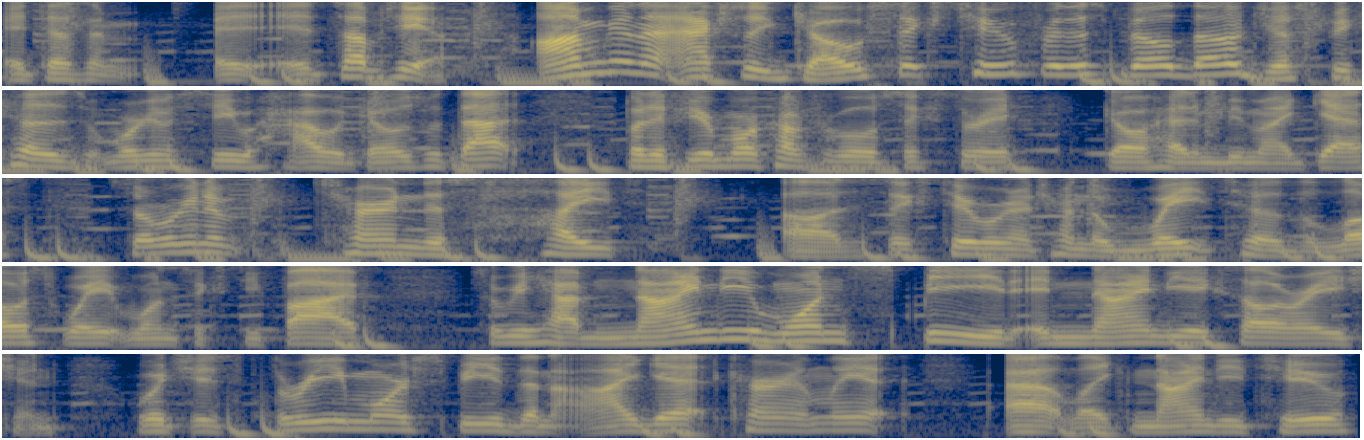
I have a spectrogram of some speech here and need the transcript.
it doesn't, it, it's up to you. I'm going to actually go 6'2 for this build though, just because we're going to see how it goes with that. But if you're more comfortable with 6'3, go ahead and be my guest. So we're going to turn this height uh, to 6'2. We're going to turn the weight to the lowest weight, 165. So we have 91 speed and 90 acceleration, which is three more speed than I get currently at, like 92.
